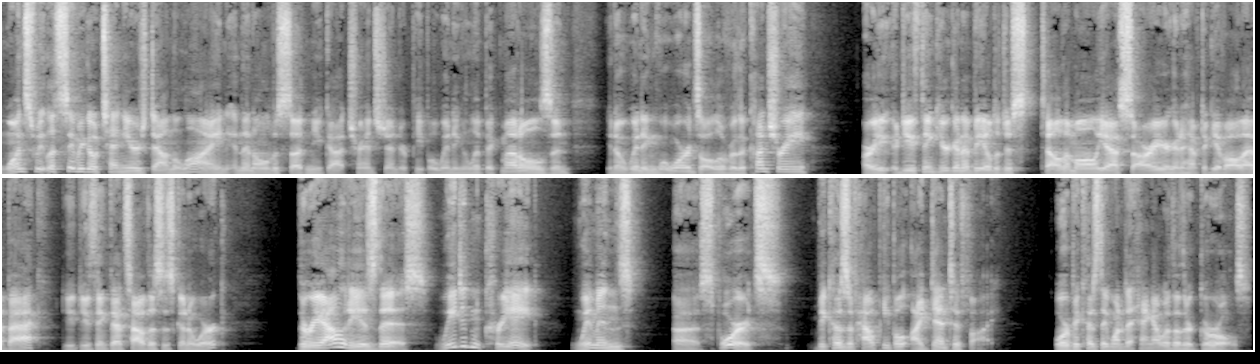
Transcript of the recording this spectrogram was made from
once we let's say we go 10 years down the line and then all of a sudden you got transgender people winning Olympic medals and you know winning awards all over the country, are you do you think you're going to be able to just tell them all, "Yeah, sorry, you're going to have to give all that back?" Do you, do you think that's how this is going to work? The reality is this we didn't create women's uh, sports because of how people identify, or because they wanted to hang out with other girls,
